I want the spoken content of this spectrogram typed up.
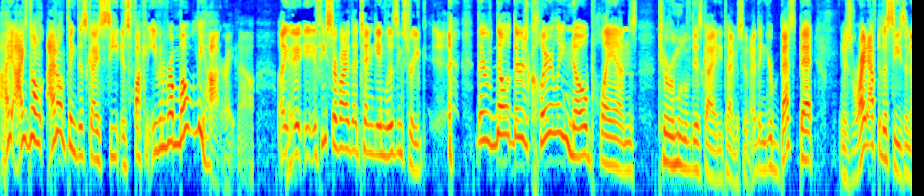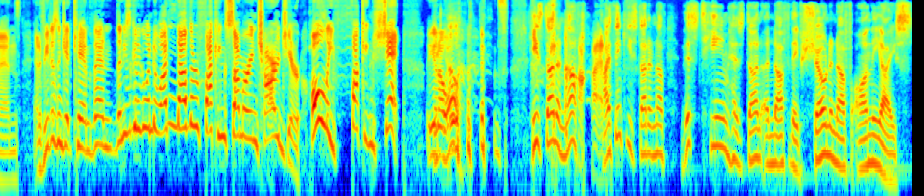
I, I don't, I don't think this guy's seat is fucking even remotely hot right now. Like, if he survived that ten game losing streak, there's no, there's clearly no plans to remove this guy anytime soon. I think your best bet is right after the season ends, and if he doesn't get canned then, then he's going to go into another fucking summer in charge here. Holy fucking shit! You you know. He's done enough. God. I think he's done enough. This team has done enough. They've shown enough on the ice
